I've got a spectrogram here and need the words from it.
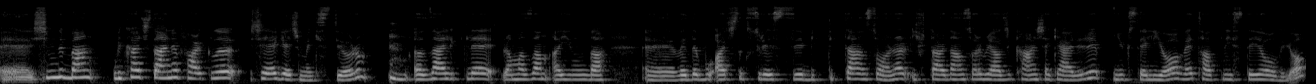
Ee, şimdi ben birkaç tane farklı şeye geçmek istiyorum. Özellikle Ramazan ayında e, ve de bu açlık süresi bittikten sonra iftardan sonra birazcık kan şekerleri yükseliyor ve tatlı isteği oluyor.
